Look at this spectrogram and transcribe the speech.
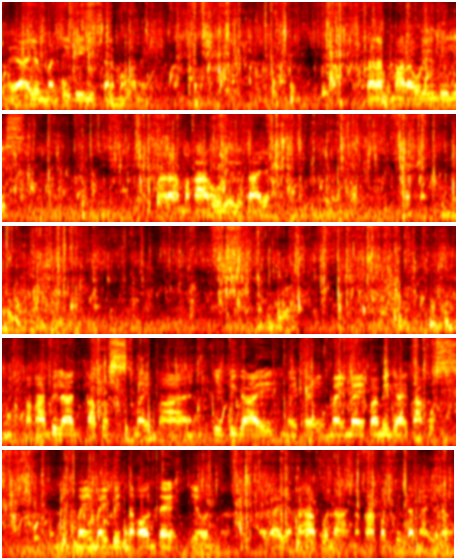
Kaya ayun mandidilis na naman kami. Sana dumaraw ulit yung dilis para makahuli ulit tayo makabilad tapos may maibigay may may may, may pamigay tapos may may benta konti yun. Kagaya kahapon na nakapagbenta tayo ng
